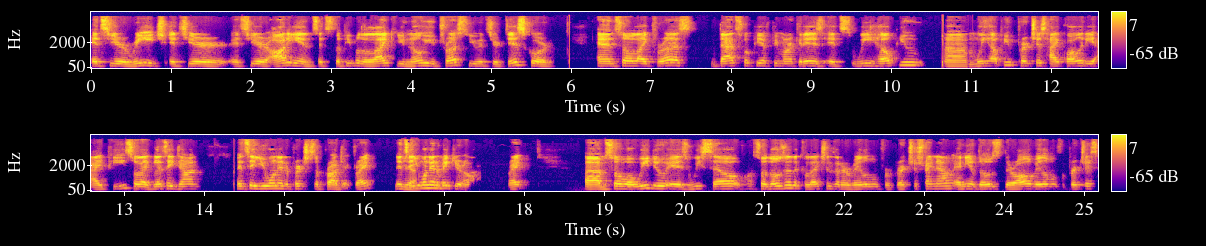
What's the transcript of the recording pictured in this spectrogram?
it's your reach it's your it's your audience it's the people that like you know you trust you it's your discord. And so like for us that's what pfp market is. It's we help you um, we help you purchase high quality ip so like let's say john let's say you wanted to purchase a project right? Let's yeah. say you wanted to make your own right um, so what we do is we sell so those are the collections that are available for purchase right now any of those they're all available for purchase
